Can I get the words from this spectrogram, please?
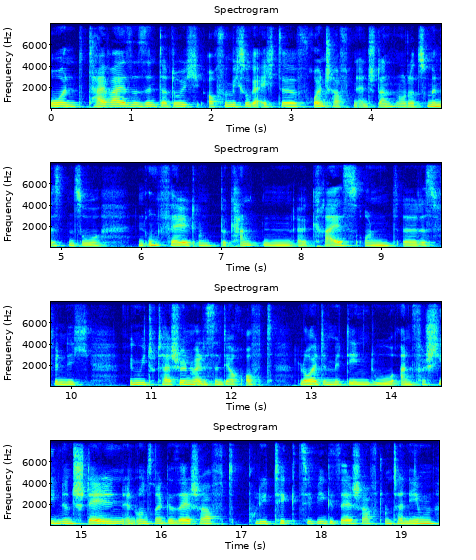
und teilweise sind dadurch auch für mich sogar echte Freundschaften entstanden oder zumindest so ein Umfeld und Bekanntenkreis. Und äh, das finde ich irgendwie total schön, weil das sind ja auch oft Leute, mit denen du an verschiedenen Stellen in unserer Gesellschaft, Politik, Zivilgesellschaft, Unternehmen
